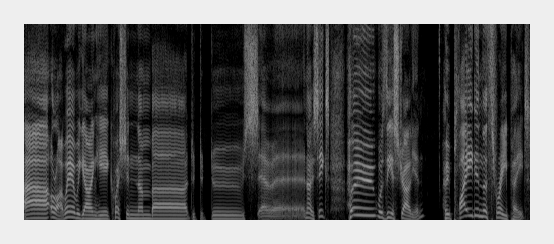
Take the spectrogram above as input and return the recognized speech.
Uh, all right, where are we going here? Question number do, do, do, seven, no six. Who was the Australian who played in the three-peat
